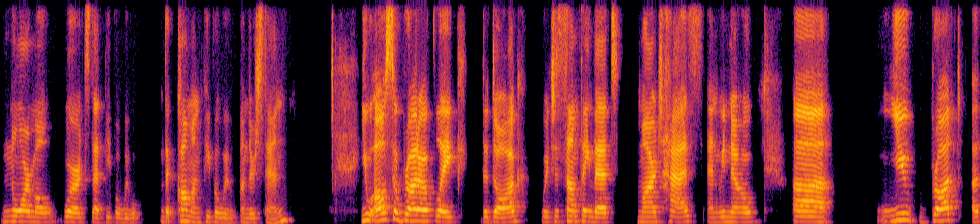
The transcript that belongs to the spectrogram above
normal words that people will the common people will understand. You also brought up like the dog, which is something that Marge has, and we know. Uh, you brought a,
